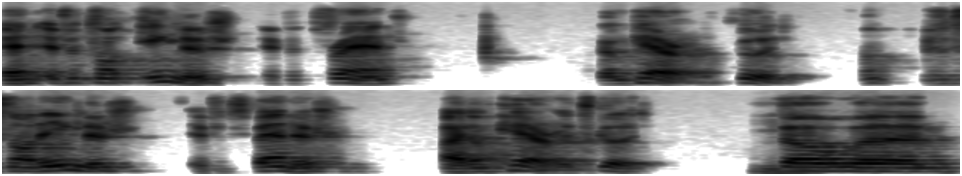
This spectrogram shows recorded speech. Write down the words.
And if it's not English, if it's French, I don't care. It's good. If it's not English, if it's Spanish, I don't care. It's good. Mm-hmm. So um,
